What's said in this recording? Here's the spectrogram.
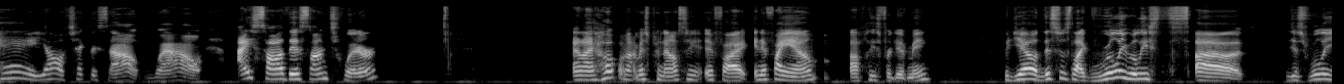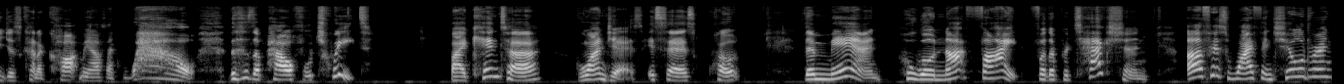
Hey, y'all, check this out. Wow. I saw this on Twitter. And I hope I'm not mispronouncing it. If I and if I am, uh, please forgive me. But yo, this was like really, really uh just really just kind of caught me. I was like, wow, this is a powerful tweet by Kenta Guanjes. It says, quote, the man who will not fight for the protection of his wife and children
